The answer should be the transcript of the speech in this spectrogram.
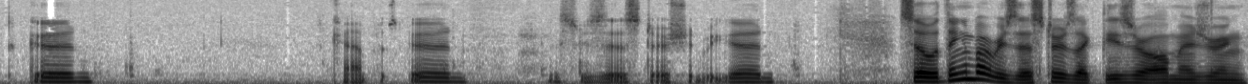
It's good. Cap is good. This resistor should be good. So the thing about resistors, like these are all measuring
